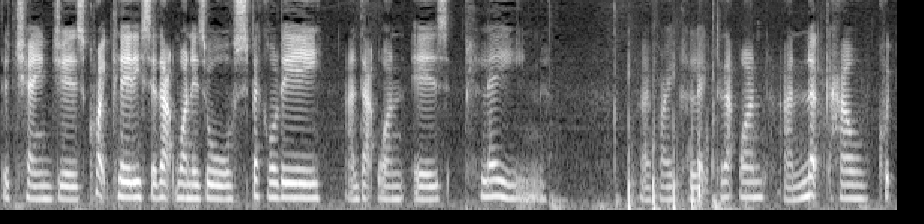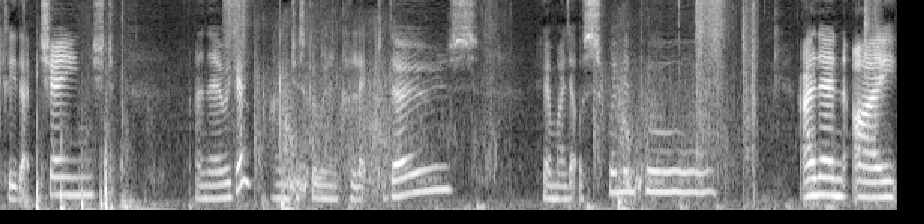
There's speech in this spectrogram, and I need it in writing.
the changes quite clearly. So that one is all speckledy and that one is plain. If I collect that one and look how quickly that changed. And there we go. I'm just going and collect those. Go my little swimming pool. And then I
